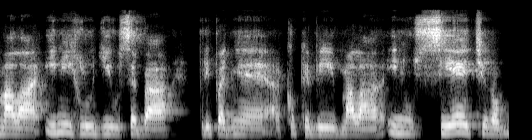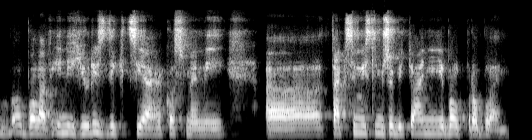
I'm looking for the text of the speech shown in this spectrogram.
mala iných ľudí u seba, prípadne ako keby mala inú sieť, bola v iných jurisdikciách, ako sme my, tak si myslím, že by to ani nebol problém.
